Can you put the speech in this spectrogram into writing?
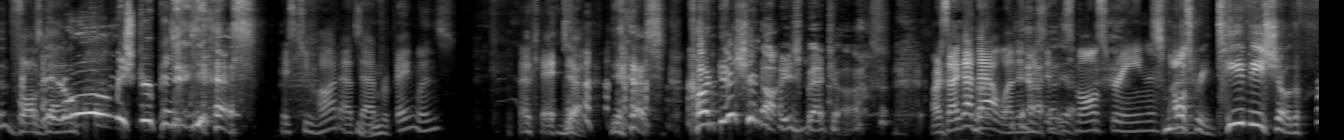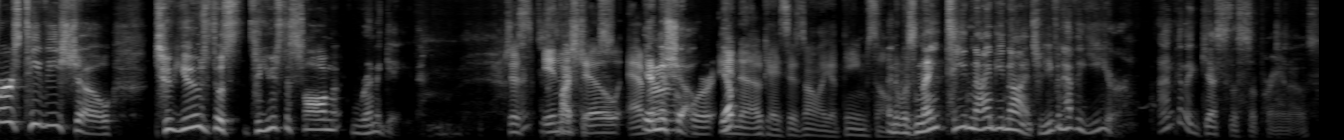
and falls down. Oh, Mr. Penguin. Yes. It's too hot outside for penguins. Okay. Mm-hmm. Yeah. Yes. Conditioner is better. All right. So I got that one. And Yeah, you said the yeah. small screen. Small Um, screen TV show, the first TV show to use this to use the song Renegade. Just in the Styx. show ever? In the show. Or Yep. in a, okay. So it's not like a theme song. And it was 1999. So you even have the year. I'm gonna guess the Sopranos.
